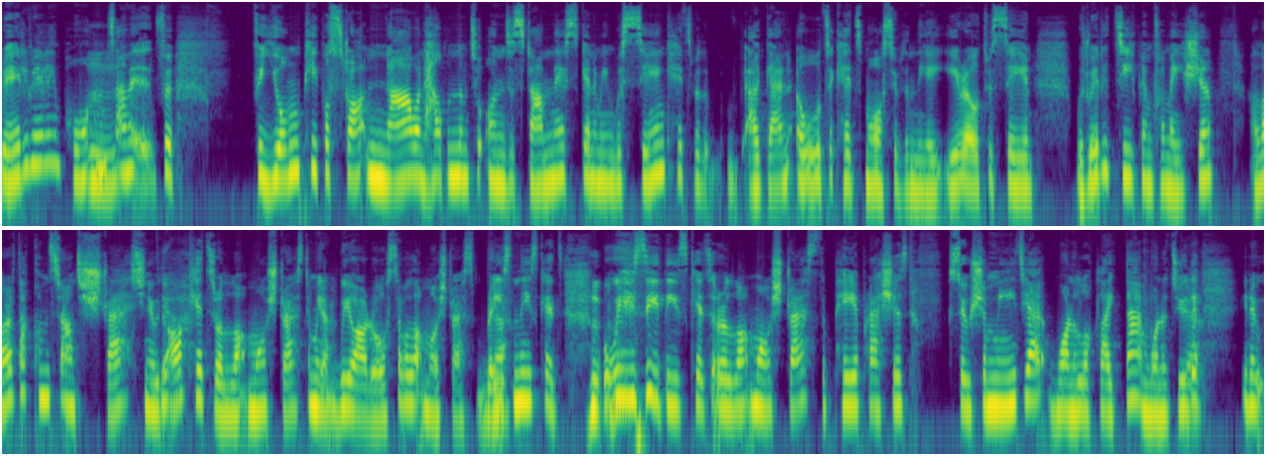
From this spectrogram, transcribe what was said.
really, really important. And it, for for young people starting now and helping them to understand their skin. I mean, we're seeing kids with, again, older kids more so than the eight year olds, we're seeing with really deep inflammation. A lot of that comes down to stress. You know, our kids are a lot more stressed. I mean, Yeah. we are also a lot more stressed raising these kids, but we see these kids are a lot more stressed, the peer pressures. Social media want to look like them, want to do Yeah. the, you know,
